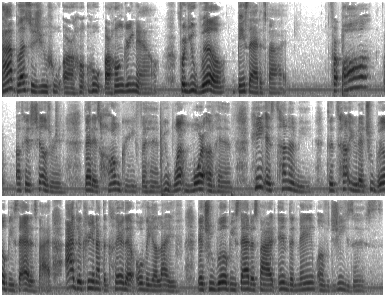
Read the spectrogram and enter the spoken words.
God blesses you who are who are hungry now, for you will be satisfied. For all of his children that is hungry for him, you want more of him. He is telling me to tell you that you will be satisfied. I decree and I declare that over your life that you will be satisfied in the name of Jesus.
